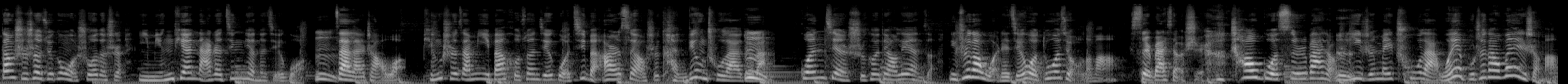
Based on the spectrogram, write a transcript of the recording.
当时社区跟我说的。是你明天拿着今天的结果，嗯，再来找我。平时咱们一般核酸结果基本二十四小时肯定出来，对吧？关键时刻掉链子。你知道我这结果多久了吗？四十八小时，超过四十八小时一直没出来，我也不知道为什么。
